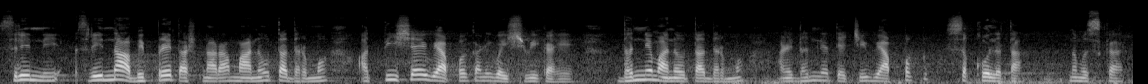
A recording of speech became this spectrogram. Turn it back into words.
स्त्रींनी स्त्रींना अभिप्रेत असणारा मानवता धर्म अतिशय व्यापक आणि वैश्विक आहे. धन्य मानवता धर्म आणि धन्य त्याची व्यापक सखोलता. नमस्कार.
